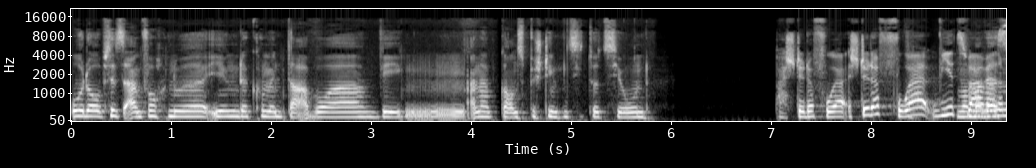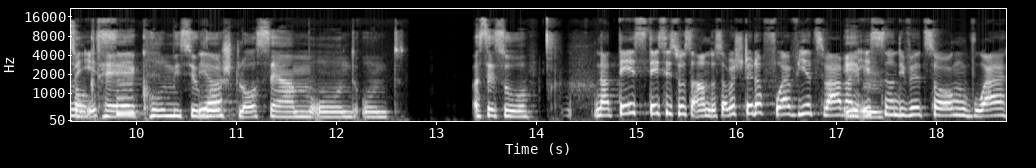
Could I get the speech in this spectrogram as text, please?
oder ob es jetzt einfach nur irgendein Kommentar war wegen einer ganz bestimmten Situation. Boah, stell dir vor, stell dir vor, wir zwei waren sagt, essen. hey, komm, ist ja, Ja. wurscht, lass ihm und, und, also so, Na, das, das ist was anderes. Aber stell dir vor, wir zwei waren Eben. essen und ich würde sagen, wow,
